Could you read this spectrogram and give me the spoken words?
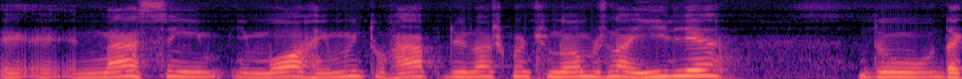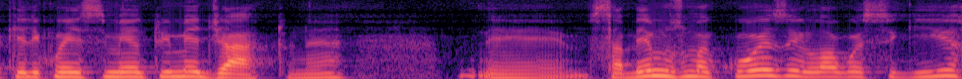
é, é, nascem e morrem muito rápido e nós continuamos na ilha do, daquele conhecimento imediato, né? é, sabemos uma coisa e logo a seguir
